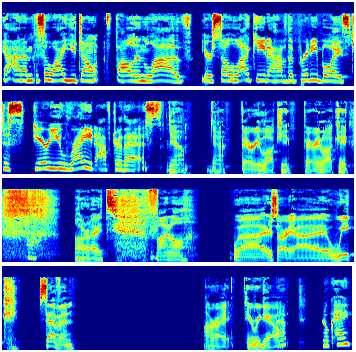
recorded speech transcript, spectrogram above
Yeah, Adam, this is why you don't fall in love. You're so lucky to have the pretty boys to steer you right after this. Yeah, yeah. Very lucky. Very lucky. All right, final. Uh, or sorry, uh, week seven. All right, here we go. Okay.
